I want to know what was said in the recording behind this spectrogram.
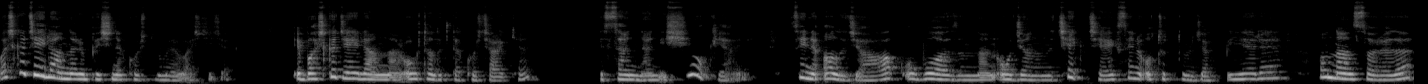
Başka ceylanların peşine koşturmaya başlayacak. E başka ceylanlar ortalıkta koşarken e senden işi yok yani. Seni alacak, o boğazından o canını çekecek, seni oturtturacak bir yere. Ondan sonra da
